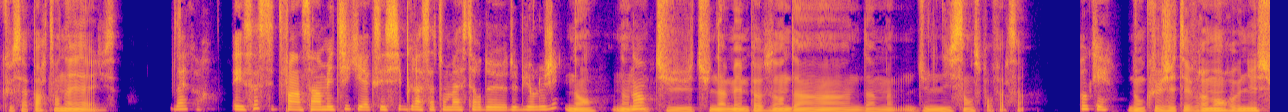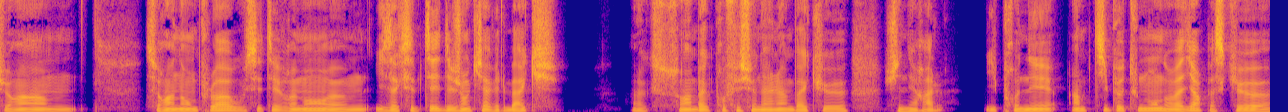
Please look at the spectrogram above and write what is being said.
que ça parte en analyse. D'accord. Et ça, c'est, enfin, c'est un métier qui est accessible grâce à ton master de, de biologie? Non, non, non, Tu, tu n'as même pas besoin d'un, d'un, d'une licence pour faire ça. Ok. Donc euh, j'étais vraiment revenu sur un, sur un emploi où c'était vraiment, euh, ils acceptaient des gens qui avaient le bac, euh, que ce soit un bac professionnel, un bac général. Ils prenaient un petit peu tout le monde, on va dire, parce que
